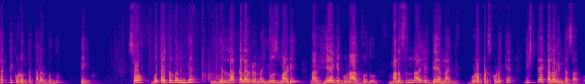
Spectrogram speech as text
ಶಕ್ತಿ ಕೊಡುವಂಥ ಕಲರ್ ಬಂದು ಪಿಂಕ್ ಸೊ ಗೊತ್ತಾಯ್ತಲ್ವ ನಿಮಗೆ? ಈ ಎಲ್ಲ ಕಲರ್ಗಳನ್ನು ಯೂಸ್ ಮಾಡಿ ನಾವು ಹೇಗೆ ಗುಣ ಆಗ್ಬೋದು, ಮನಸ್ಸನ್ನಾಗಲಿ ದೇಹನಾಗಲಿ ಗುಣಪಡಿಸ್ಕೊಳ್ಳೋಕ್ಕೆ ಇಷ್ಟೇ ಕಲರಿಂದ ಸಾಕು.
